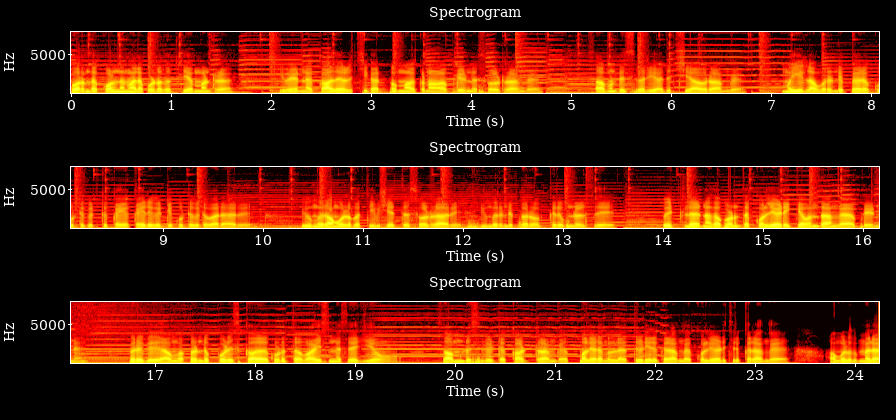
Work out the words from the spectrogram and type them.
பிறந்த குழந்த மேலே கூட சத்தியம் பண்ணுறேன் இவன் என்னை காதலிச்சு கர்ப்பமாக்கணும் அப்படின்னு சொல்கிறாங்க சாமுண்டீஸ்வரி அதிர்ச்சி ஆகுறாங்க. மயில் அவங்க ரெண்டு பேரை கூட்டுக்கிட்டு கை கயிறு கட்டி கூட்டுக்கிட்டு வராரு. இவங்க அவங்கள பற்றி விஷயத்த சொல்கிறாரு இவங்க ரெண்டு பேரும் கிரிமினல்ஸு வீட்டில் நகை பணத்தை கொள்ளையடிக்க வந்தாங்க அப்படின்னு. பிறகு அவங்க ஃப்ரெண்டு போலீஸ்காரர் கொடுத்த வாய்ஸ் மெசேஜையும் சாமுண்டீஸ்வரிகிட்ட காட்டுறாங்க. பல இடங்களில் திருடி இருக்கிறாங்க கொள்ளையடிச்சிருக்கிறாங்க. அவங்களுக்கு மேலே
